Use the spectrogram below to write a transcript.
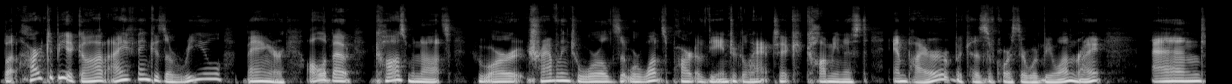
But Hard to Be a God, I think, is a real banger, all about cosmonauts who are traveling to worlds that were once part of the intergalactic communist empire, because of course there would be one, right? And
